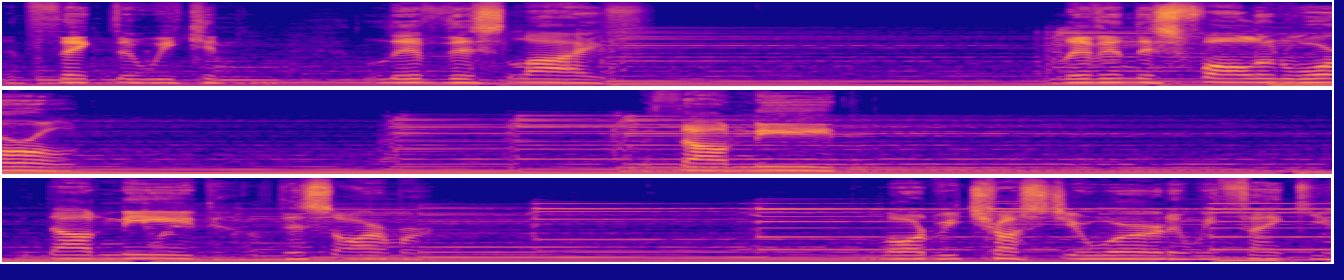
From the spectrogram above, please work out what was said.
and think that we can live this life, live in this fallen world without need, without need of this armor. Lord, we trust your word and we thank you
